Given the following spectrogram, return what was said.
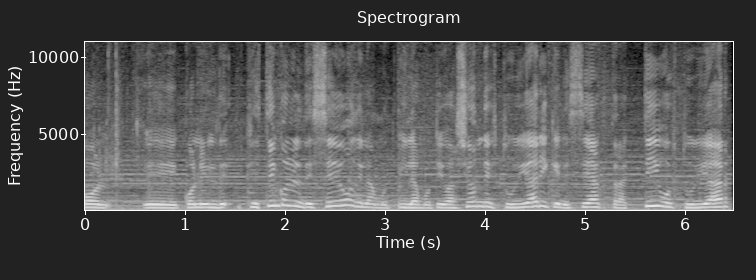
con, eh, con el que estén con el deseo de y la motivación de estudiar y que les sea atractivo estudiar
